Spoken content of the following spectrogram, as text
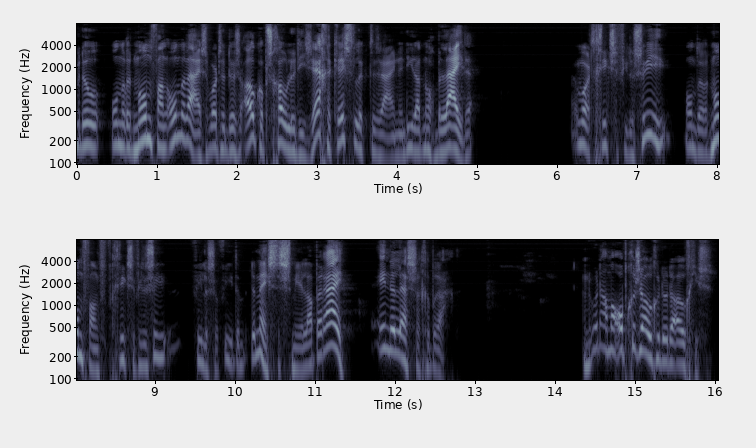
Ik bedoel, onder het mom van onderwijs wordt er dus ook op scholen die zeggen christelijk te zijn en die dat nog beleiden, wordt Griekse filosofie onder het mom van Griekse filosofie, filosofie de, meeste smeerlapperij in de lessen gebracht. die worden allemaal opgezogen door de oogjes.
